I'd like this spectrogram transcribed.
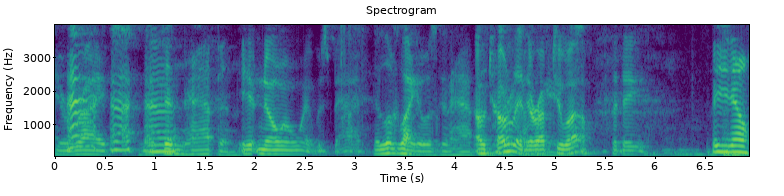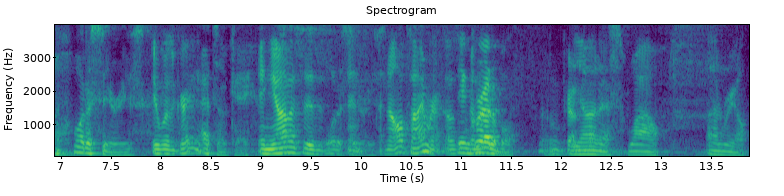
You're right. That didn't happen. It, no, it was bad. It looked like it was going to happen. Oh, totally. They're up oh, games. 2-0, but they But you know, what a series. it was great. That's okay. and Giannis is What a an, series. an all-timer. That was Incredible. Incredible. Giannis. Wow. Unreal.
